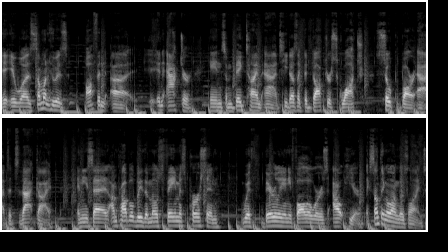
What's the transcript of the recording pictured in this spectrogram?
it, it was someone who is often uh, an actor in some big time ads. He does like the Dr. Squatch soap bar ads. It's that guy. And he said, I'm probably the most famous person with barely any followers out here, like something along those lines.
